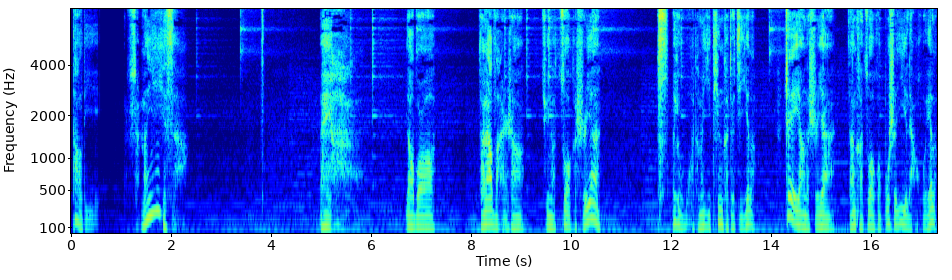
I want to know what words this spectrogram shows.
到底什么意思啊？”哎呀，要不咱俩晚上去那做个实验？哎呦，我他妈一听可就急了，这样的实验咱可做过不是一两回了，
